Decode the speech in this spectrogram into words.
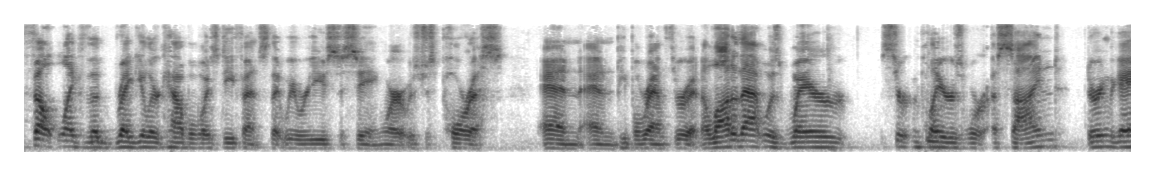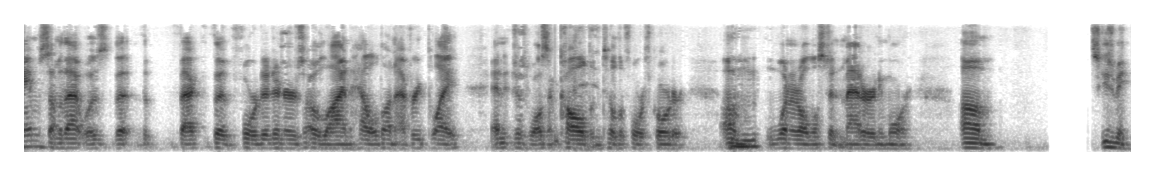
felt like the regular Cowboys defense that we were used to seeing, where it was just porous and and people ran through it. And a lot of that was where certain players were assigned during the game. Some of that was the the fact that the 49ers O line held on every play, and it just wasn't called until the fourth quarter, um, mm-hmm. when it almost didn't matter anymore. Um, Excuse me.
